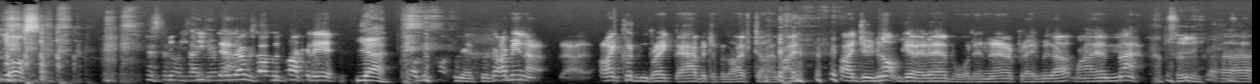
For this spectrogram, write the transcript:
yes. that was on the Buccaneer. Yeah, On the Buccaneer. Because, I mean, uh, I couldn't break the habit of a lifetime. I, I do not get airborne in an airplane without my own map. Absolutely. Uh,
